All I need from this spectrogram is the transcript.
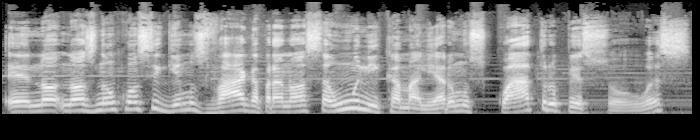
é, no, nós não conseguimos vaga para nossa única malinha. Éramos quatro pessoas,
